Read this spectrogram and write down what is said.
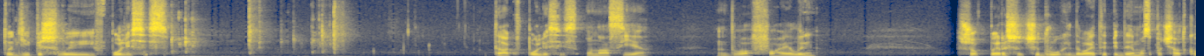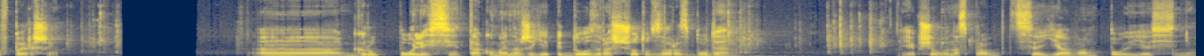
Тоді пішли в Policies. Так, в Policies у нас є два файли. Що, перший чи другий? Давайте підемо спочатку в перший. Груп Policy. Так, у мене вже є підозра, що тут зараз буде. Якщо вона справдиться, я вам поясню.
